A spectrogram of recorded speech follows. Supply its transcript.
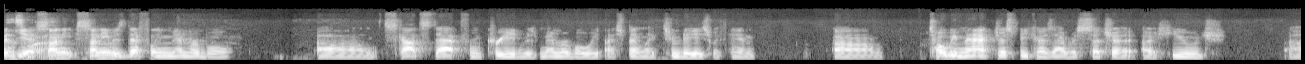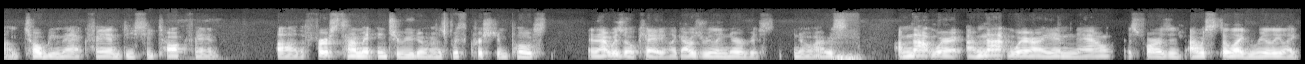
But That's yeah, wild. Sonny Sonny was definitely memorable. Um, Scott Stapp from Creed was memorable. We, I spent like two days with him. Um, Toby Mac, just because I was such a, a huge um, Toby Mac fan, DC Talk fan. Uh, the first time I interviewed him, I was with Christian Post, and I was okay. Like I was really nervous. You know, I was. I'm not where I'm not where I am now as far as I was still like really like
